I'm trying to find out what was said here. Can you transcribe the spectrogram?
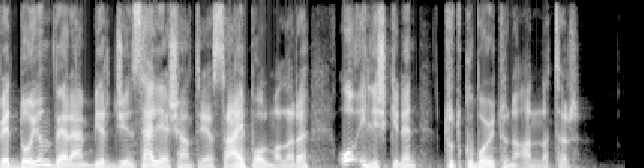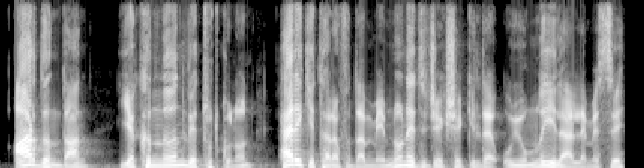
ve doyum veren bir cinsel yaşantıya sahip olmaları o ilişkinin tutku boyutunu anlatır. Ardından yakınlığın ve tutkunun her iki tarafı da memnun edecek şekilde uyumlu ilerlemesi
